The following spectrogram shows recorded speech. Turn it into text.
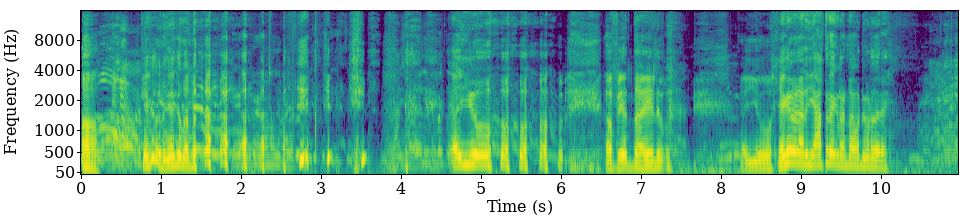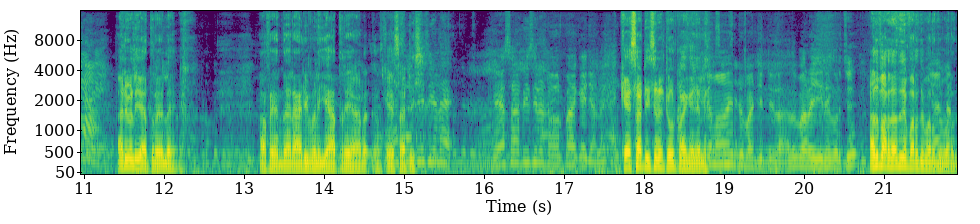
ആ അയ്യോ. അപ്പൊ എന്തായാലും അയ്യോ. എങ്ങനെയാണ് യാത്ര എങ്ങനെയുണ്ടാവും ഇവിടെ വരെ? അടിപൊളി യാത്ര അല്ലേ അപ്പോൾ എന്തായാലും അടിപൊളി യാത്രയാണ്. K S R T C K S R T സിയുടെ ടൂർ പാക്കേജ് അല്ലേ? അത് പറഞ്ഞു അതിന് പറഞ്ഞു പറഞ്ഞു പറഞ്ഞു.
